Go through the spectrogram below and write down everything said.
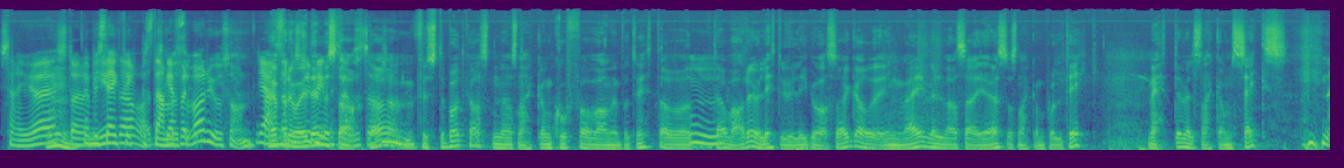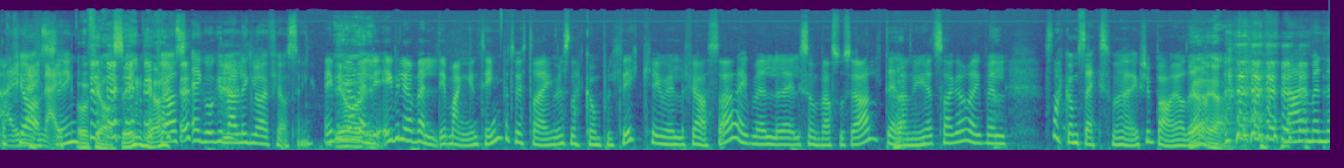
seriøst. og Ja, hvis jeg fikk bestemme, så var det jo sånn. Ja, Ja, for det var jo det vi starta sånn. første podkasten med å snakke om hvorfor var vi på Twitter. Og Mm. Der var det jo litt ulike årsaker. Ingveig vil være seriøs og snakke om politikk. Mette vil snakke om sex Nei. Fjasing. og fjasing. Ja. Fjas, jeg òg er veldig glad i fjasing. Jeg vil, Ja, gjøre veldig, jeg vil gjøre veldig mange ting på Twitter. Jeg vil snakke om politikk, jeg vil fjase, jeg vil eh, liksom være sosial, dele Ja. nyhetssaker. Jeg vil snakke om sex, men jeg vil ikke bare gjøre det. Ja, ja. Nei, men,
